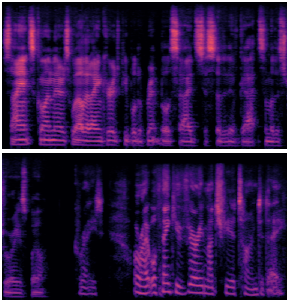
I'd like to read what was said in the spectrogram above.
science going there as well that I encourage people to print both sides just so that they've got some of the story as well. Great. All right. Well, thank you very much for your time today.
